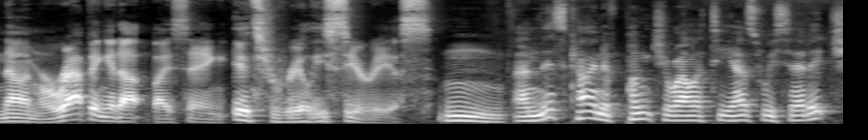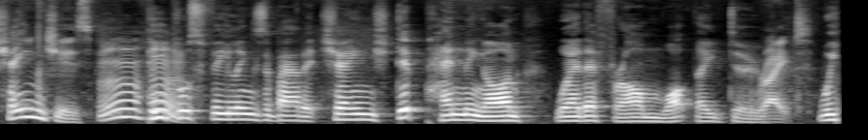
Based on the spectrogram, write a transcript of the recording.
Now I'm wrapping it up by saying it's really serious. Mm, and this kind of punctuality, as we said, it changes. Mm -hmm. People's feelings about it change depending on where they're from, what they do. Right. We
